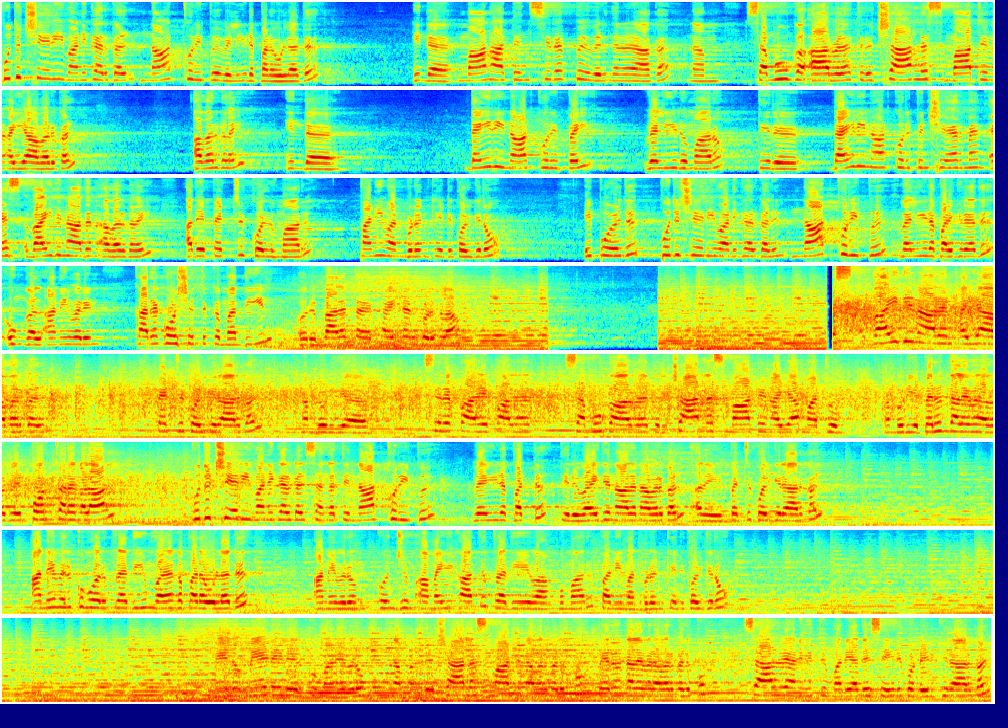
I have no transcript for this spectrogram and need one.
புதுச்சேரி வணிகர்கள் நாட்குறிப்பு வெளியிடப்பட உள்ளது. இந்த மாநாட்டின் சிறப்பு விருந்தினராக நம் சமூக ஆர்வலர் திரு சார்லஸ் மார்டின் ஐயா அவர்கள் அவர்களை இந்த டைரி நாட்குறிப்பை வெளியிடுமாறும் திரு டைரி நாட்குறிப்பின் சேர்மன் எஸ் வைத்தியநாதன் அவர்களை அதை பெற்றுக்கொள்ளுமாறு பணிவன்புடன் கேட்டுக்கொள்கிறோம். இப்பொழுது புதுச்சேரி வணிகர்களின் நாட்குறிப்பு வெளியிடப்படுகிறது. உங்கள் அனைவரின் கரகோஷத்துக்கு மத்தியில் ஒரு பலத்த கைத்தல் கொடுக்கலாம். வைத்தியநாதன் ஐயா அவர்கள் பெற்றுக்கொள்கிறார்கள். நம்முடைய சிறப்பு அழைப்பாளர் சமூக ஆர்வலர் திரு சார்லஸ் மார்டின் ஐயா மற்றும் நம்முடைய பெருந்தலைவர் அவர்களின் போர்க்கரங்களால் புதுச்சேரி வணிகர்கள் சங்கத்தின் நாட்குறிப்பு வெளியிடப்பட்டு திரு வைத்தியநாதன் அவர்கள் அதை பெற்றுக்கொள்கிறார்கள். அனைவருக்கும் ஒரு பிரதியும் வழங்கப்பட உள்ளது. அனைவரும் கொஞ்சம் அமைதி காத்து பிரதியை வாங்குமாறு பணிவன்புடன் கேட்டுக்கொள்கிறோம். மேலும் மேடையில் இருக்கும் அனைவரும் நமது சார்லஸ் மார்டன் அவர்களுக்கும் பெருந்தலைவர் அவர்களுக்கும் சால்வை அணிவித்து மரியாதை செய்து கொண்டிருக்கிறார்கள்.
